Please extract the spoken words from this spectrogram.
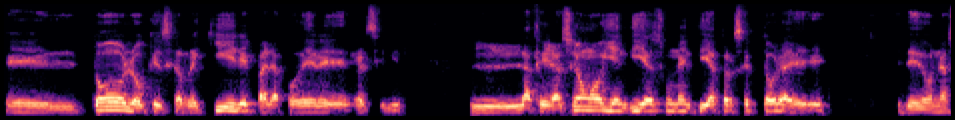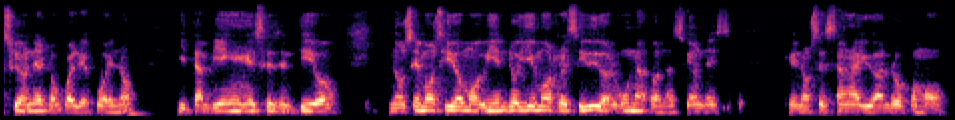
eh, todo lo que se requiere para poder recibir. La federación hoy en día es una entidad perceptora de, de donaciones, lo cual es bueno. Y también en ese sentido nos hemos ido moviendo y hemos recibido algunas donaciones que nos están ayudando como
